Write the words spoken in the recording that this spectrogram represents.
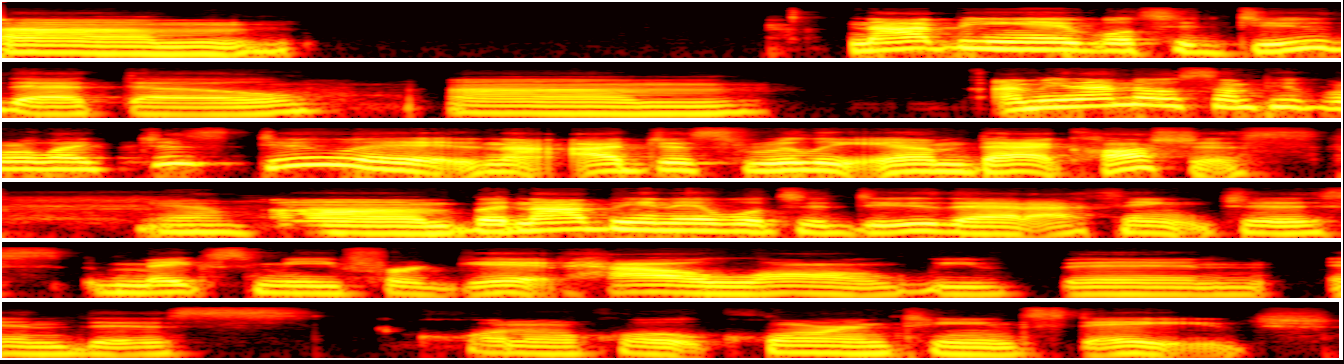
Um, not being able to do that though um, i mean i know some people are like just do it. And I, I just really am that cautious yeah um, but not being able to do that i think just makes me forget how long we've been in this quote unquote quarantine stage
